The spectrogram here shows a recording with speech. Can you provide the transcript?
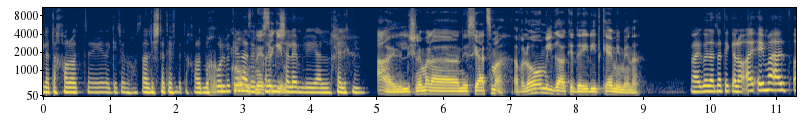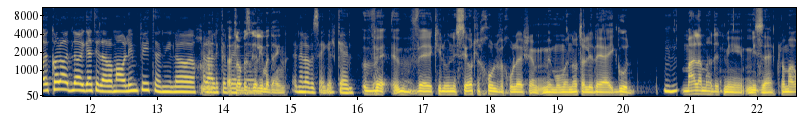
לתחרות, נגיד שאני רוצה להשתתף בתחרות בחו"ל וכאלה, אז הם יכולים לשלם לי על חלק מהם. אה, לשלם על הנסיעה עצמה, אבל לא מלגה כדי להתקיים ממנה. באיגוד האתלטיקה לא, כל עוד לא הגעתי לרמה אולימפית, אני לא יכולה לקבל. את לא בסגלים עדיין. אני לא בסגל, כן. וכאילו נסיעות לחו"ל וכולי, שממומנות על ידי האיגוד. מה למדת מזה? כלומר,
